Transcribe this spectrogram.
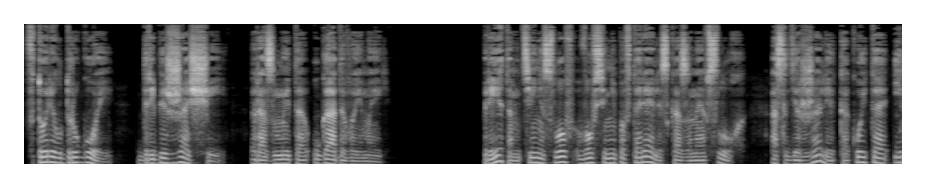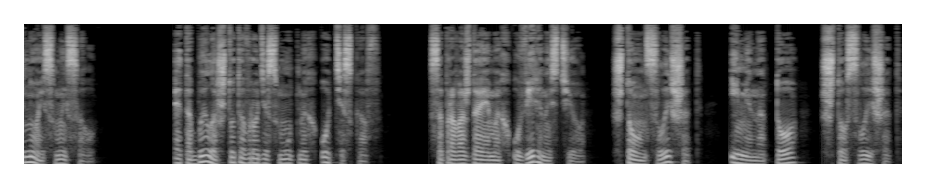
вторил другой, дребезжащий, размыто угадываемый. При этом тени слов вовсе не повторяли сказанное вслух, а содержали какой-то иной смысл. Это было что-то вроде смутных оттисков, сопровождаемых уверенностью, что он слышит именно то, что слышит.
